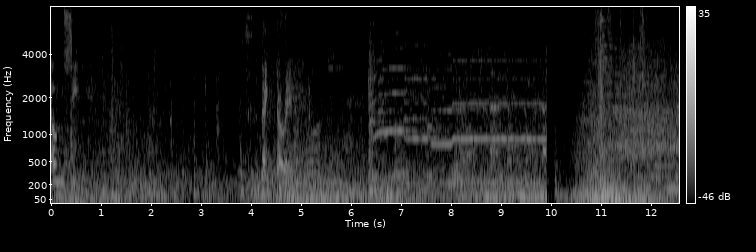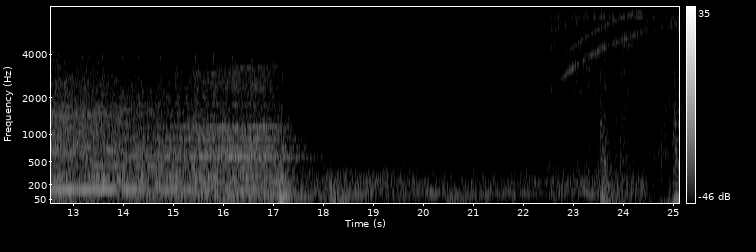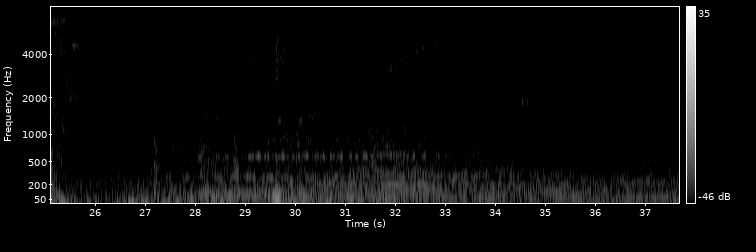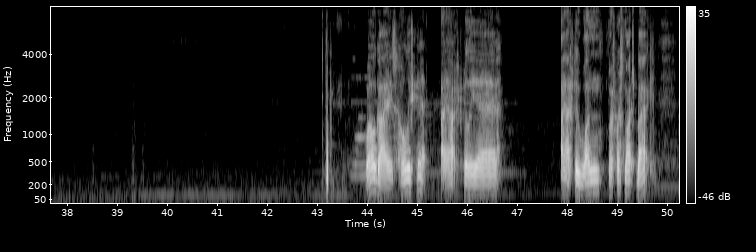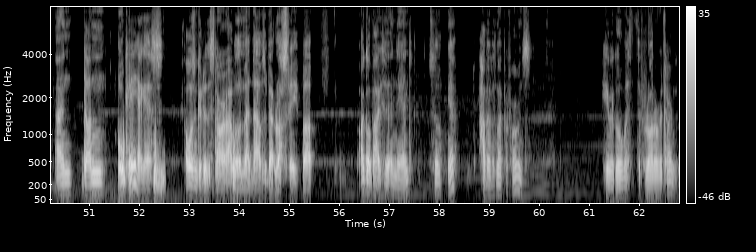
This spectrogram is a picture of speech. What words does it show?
captured Zone Well, guys, holy shit! I actually, uh, I actually won my first match back, and done okay, I guess. I wasn't good at the start. I will admit that I was a bit rusty, but I got back to it in the end. So yeah, happy with my performance. Here we go with the Honor return.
